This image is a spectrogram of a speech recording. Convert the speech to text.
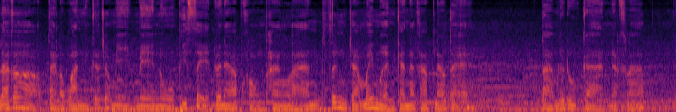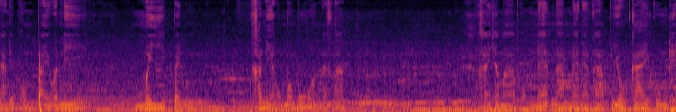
แล้วก็แต่ละวันก็จะมีเมนูพิเศษด้วยนะครับของทางร้าน ซึ่งจะไม่เหมือนกันนะครับ แล้วแต่ตามฤดูกาลนะครับ อย่างที่ผมไปวันนี้มีเป็นข้าวเหนียวมะม่วงนะครับ ใครจะมาผมแนะนำเลยนะครับ อยู่ใกล้กรุงเท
